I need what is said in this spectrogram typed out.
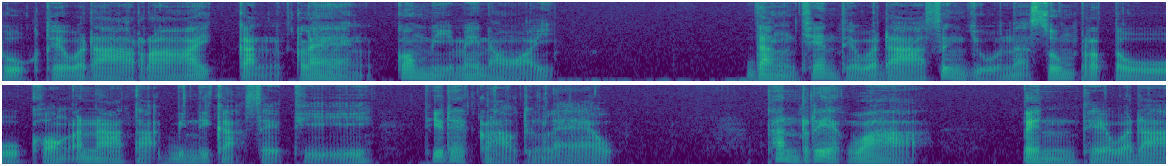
ถูกเทวดาร้ายกันแกล้งก็มีไม่น้อย ดังเช่นเทวดาซึ่งอยู่ณซุ้มประตูของอนาถบินิกะเศรษฐีที่ได้กล่าวถึงแล้ว ท่านเรียกว่า เป็นเทวดา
